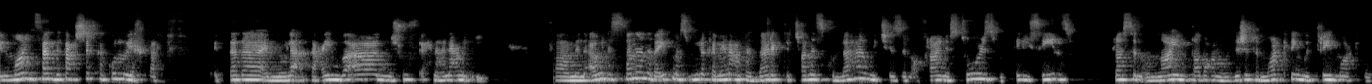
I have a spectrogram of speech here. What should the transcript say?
ال mindset بتاع الشركة كله يختلف. ابتدى إنه لأ تعالوا بقى نشوف إحنا هنعمل إيه. فمن أول السنة أنا بقيت مسؤولة كمان عن ال direct channels كلها which is ال offline stores وال telesales plus ال online طبعا وال digital marketing وال trade marketing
